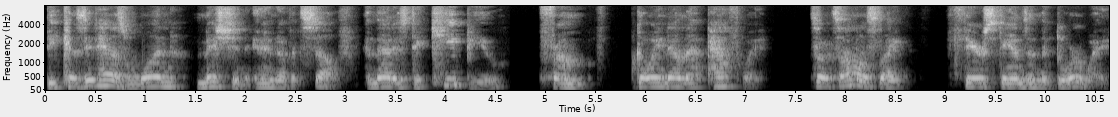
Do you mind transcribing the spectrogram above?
Because it has one mission in and of itself, and that is to keep you from going down that pathway. So it's almost like fear stands in the doorway,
